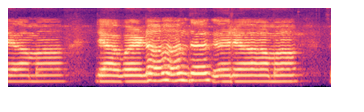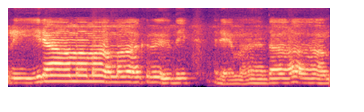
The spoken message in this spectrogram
രാമ രാവണാന്തക രാമ ശ്രീരാമ മമ ഹൃദി രമതാം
